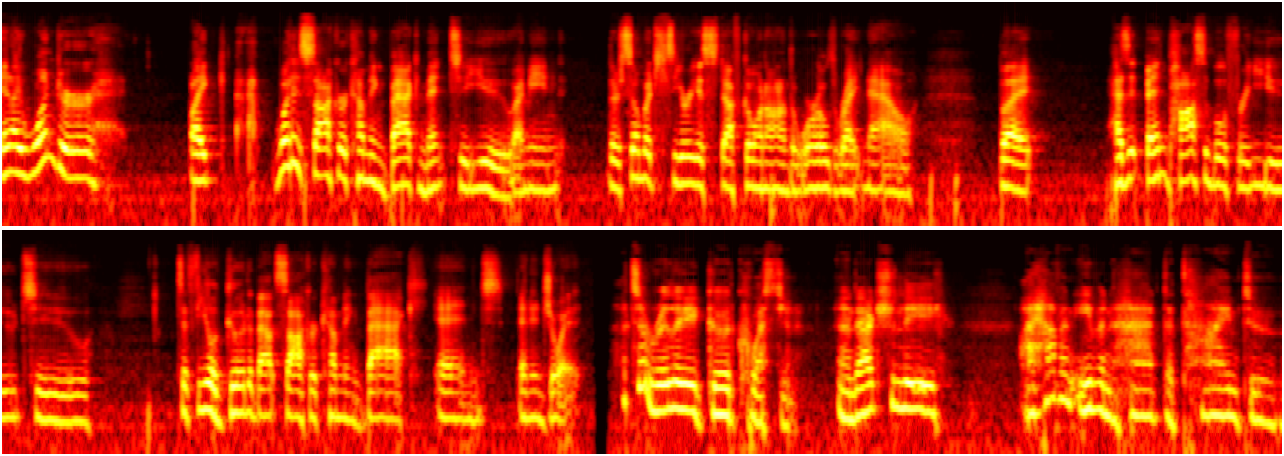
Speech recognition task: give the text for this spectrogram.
and I wonder, like, what has soccer coming back meant to you? I mean, there's so much serious stuff going on in the world right now, but has it been possible for you to to feel good about soccer coming back and and enjoy it? That's a really good question. And actually, I haven't even had the time to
